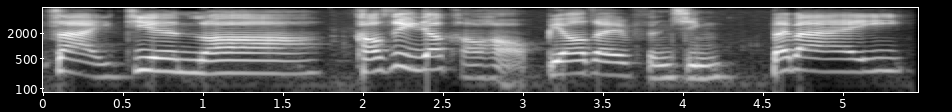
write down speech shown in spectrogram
再见啦！考试一定要考好，不要再分心，拜拜。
